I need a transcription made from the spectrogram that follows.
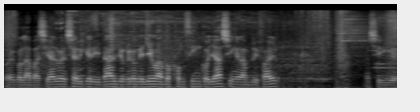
Porque con la del Berserker y tal, yo creo que llevo a 2,5 ya sin el Amplifier. Así que...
